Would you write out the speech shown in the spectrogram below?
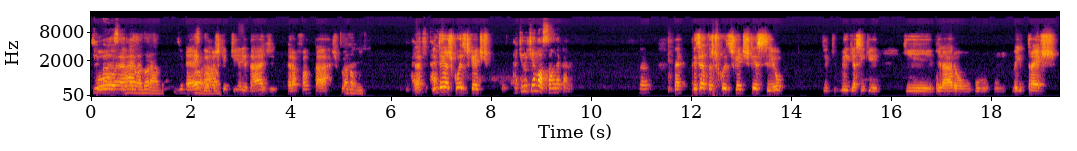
Demais, Porra, ah, eu adorava. É, mas quem tinha idade era fantástico. Né? Muito. É? Gente, e tem as coisas que a gente a gente não tinha noção, né, cara? É, né? Tem certas coisas que a gente esqueceu, que, meio que assim, que, que viraram um, um meio trash.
